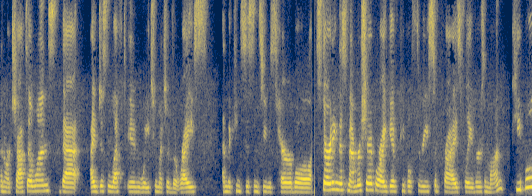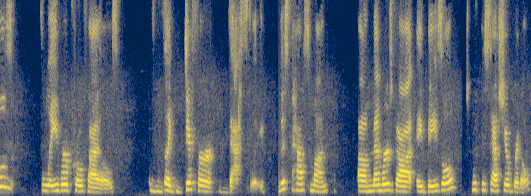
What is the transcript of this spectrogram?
an horchata once that i just left in way too much of the rice and the consistency was terrible. Starting this membership where i give people three surprise flavors a month people's flavor profiles like differ vastly this past month um, members got a basil with pistachio brittle.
